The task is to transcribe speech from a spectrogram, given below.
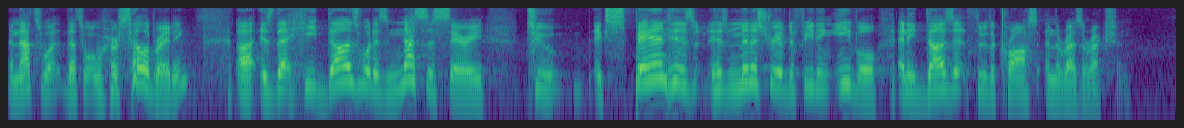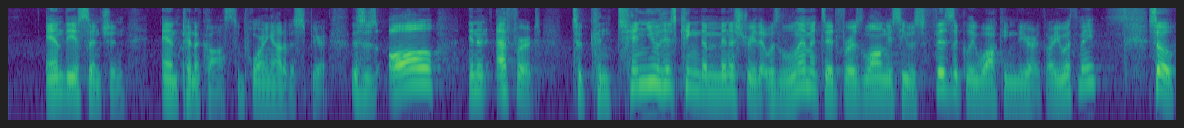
and that's what, that's what we're celebrating, uh, is that he does what is necessary to expand his, his ministry of defeating evil, and he does it through the cross and the resurrection, and the ascension, and Pentecost, the pouring out of his spirit. This is all in an effort to continue his kingdom ministry that was limited for as long as he was physically walking the earth. Are you with me? So,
